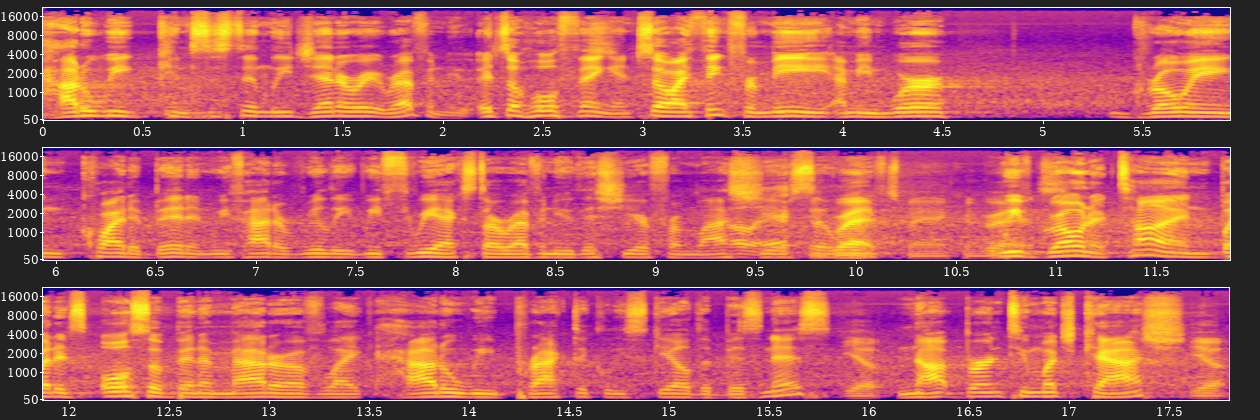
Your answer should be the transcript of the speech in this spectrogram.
how do we consistently generate revenue? It's a whole thing. And so I think for me, I mean, we're growing quite a bit, and we've had a really we three x our revenue this year from last Oh, year. excellent. So Congrats, we've, man. Congrats. we've grown a ton, but it's also been a matter of like how do we practically scale the business, Yep. not burn too much cash, Yep.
